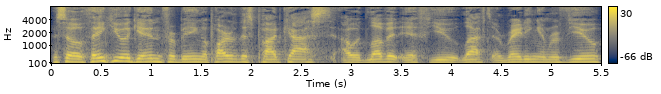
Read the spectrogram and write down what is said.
And so, thank you again for being a part of this podcast. I would love it if you left a rating and review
